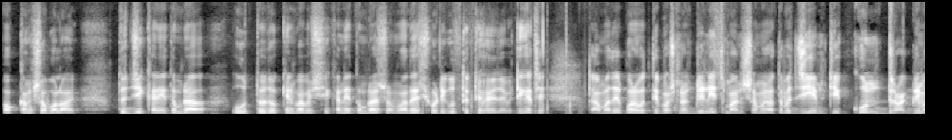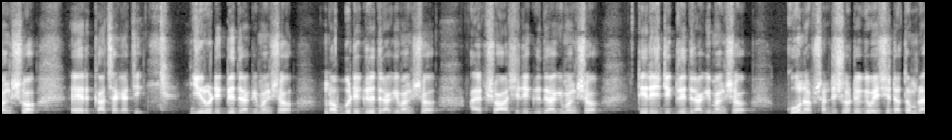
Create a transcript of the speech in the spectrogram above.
অক্ষাংশ বলা হয়। তো যেখানে তোমরা উত্তর দক্ষিণ পাবে সেখানে তোমরা আমাদের সঠিক উত্তরটি হয়ে যাবে। ঠিক আছে? তো আমাদের পরবর্তী প্রশ্ন গ্রিনিস মানসময় অথবা জিএমটি কোন দ্রাগ্রিমাংশ এর কাছাকাছি? জিরো ডিগ্রি দ্রাঘিমাংশ, নব্বই ডিগ্রি দ্রাঘিমাংশ, একশো আশি ডিগ্রি দ্রাঘিমাংশ, তিরিশ ডিগ্রি দ্রাঘিমাংশ, কোন অপশানটি সঠিক হবে সেটা তোমরা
